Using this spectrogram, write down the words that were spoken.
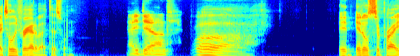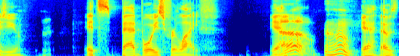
I totally forgot about this one. I don't. Oh, It, it'll surprise you. It's Bad Boys for Life. Yeah. Oh, oh, Yeah, that was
